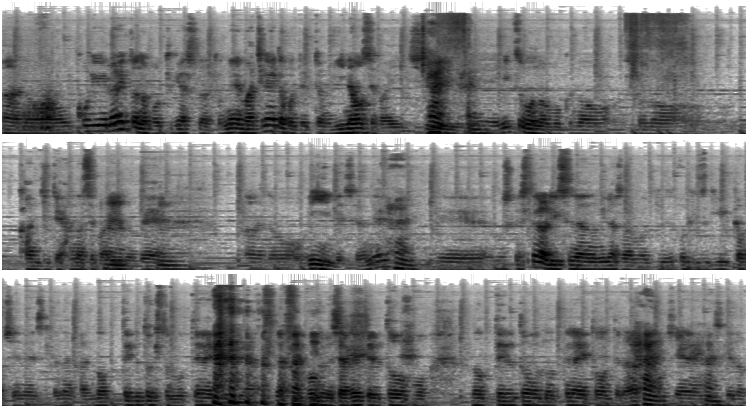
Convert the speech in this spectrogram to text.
あのこういうライトのポッドキャストだとね、間違えたこと言っても言い直せばいいし、はいはいえーいつもの僕のその感じで話せばいいので、うんあのいいんですよね。はい。でもしかしたらリスナーの皆さんもお気づきかもしれないですけどなんか乗ってる時と乗ってない時が 僕の喋ってるトーンも乗ってるトーン乗ってないトーンってのあったかもしれないんですけど、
